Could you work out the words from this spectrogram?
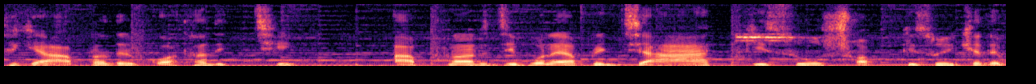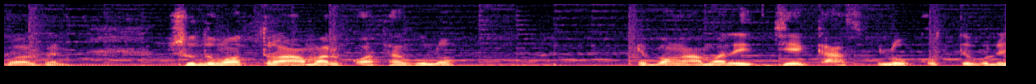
থেকে আপনাদের কথা দিচ্ছি, আপনার জীবনে আপনি যা কিছু সব কিছুই খেতে পারবেন। শুধুমাত্র আমার কথাগুলো এবং আমার এই যে কাজগুলো করতে বলি,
